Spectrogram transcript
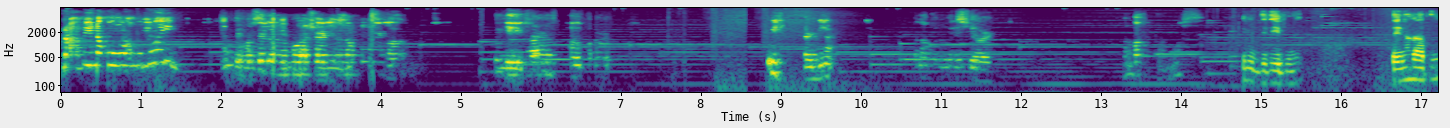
Grabe yung nakuha mo mo eh. Hindi ko sila, yung mga shirt na lang po sila. Parang. Uy, third na. Alam ko, your. Ano ba? Hindi, di ba? Tayo na natin.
